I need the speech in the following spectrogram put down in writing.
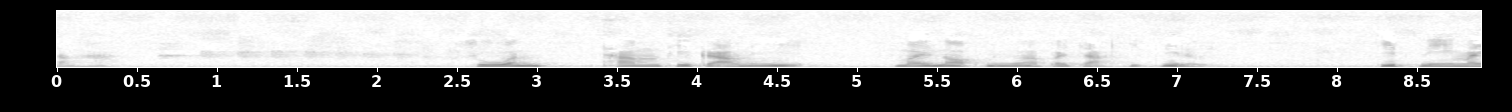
ต่างหาก ส่วนธรรมที่กล่าวนี้ไม่นอกเหนือไปจากจิตนี่เลย จิตนี้ไม่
